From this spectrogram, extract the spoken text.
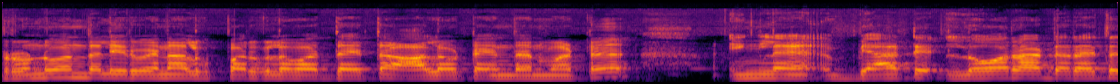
రెండు వందల ఇరవై నాలుగు పరుగుల వద్ద అయితే ఆల్అవుట్ అయిందనమాట ఇంగ్లాండ్ బ్యాట్ లోవర్ ఆర్డర్ అయితే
